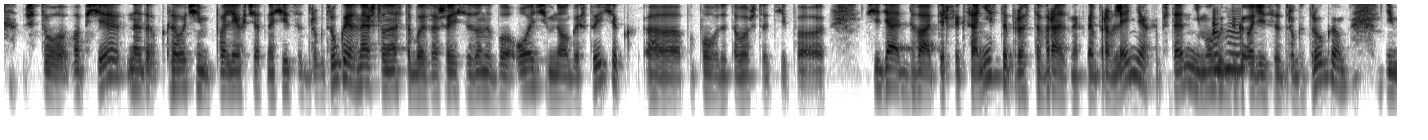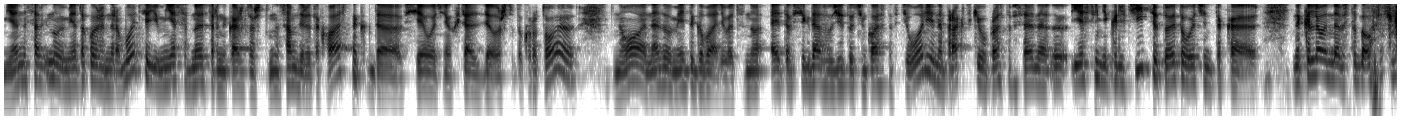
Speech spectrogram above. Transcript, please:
что вообще надо как-то очень полегче относиться друг к другу. Я знаю, что у нас с тобой за 6 сезонов было очень много стычек э, по поводу того, что, типа, сидят два перфекциониста, программисты просто в разных направлениях и постоянно не могут mm-hmm. договориться друг с другом. И мне на самом ну, у меня такое же на работе, и мне, с одной стороны, кажется, что на самом деле это классно, когда все очень хотят сделать что-то крутое, но надо уметь договариваться. Но это всегда звучит очень классно в теории, на практике вы просто постоянно, ну, если не кричите, то это очень такая накаленная обстановочка.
